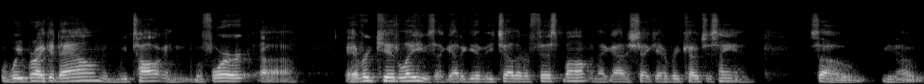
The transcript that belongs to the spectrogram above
we break it down and we talk, and before uh, every kid leaves, they got to give each other a fist bump and they got to shake every coach's hand. So you know,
